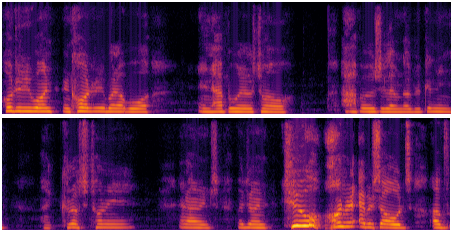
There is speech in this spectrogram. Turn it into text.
Call of Duty 1 and Call of Duty Red War and Happy Wheels tomorrow. Happy Wheels 11 guys, we're getting like close to 20. And I we're doing 200 episodes of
